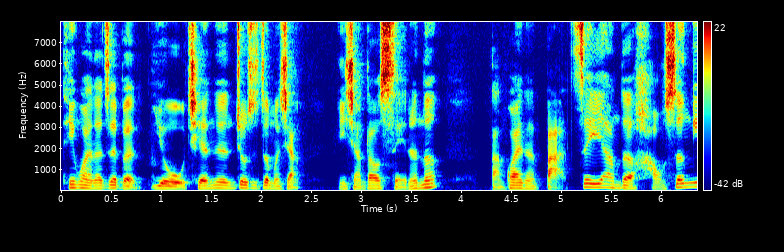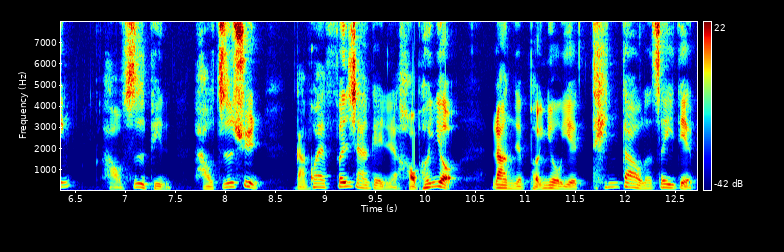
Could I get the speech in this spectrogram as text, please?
听完了这本《有钱人就是这么想》，你想到谁了呢？赶快呢把这样的好声音、好视频、好资讯，赶快分享给你的好朋友。让你的朋友也听到了这一点，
